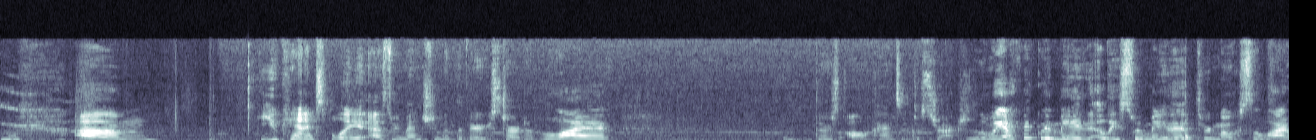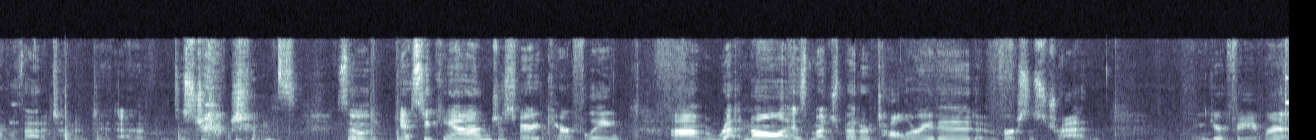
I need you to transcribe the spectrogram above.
um, you can exfoliate, as we mentioned at the very start of the live there's all kinds of distractions. We, I think we made, at least we made it through most of the live without a ton of di uh, distractions. So yes, you can, just very carefully. Um, retinol is much better tolerated versus Tret. Your favorite?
